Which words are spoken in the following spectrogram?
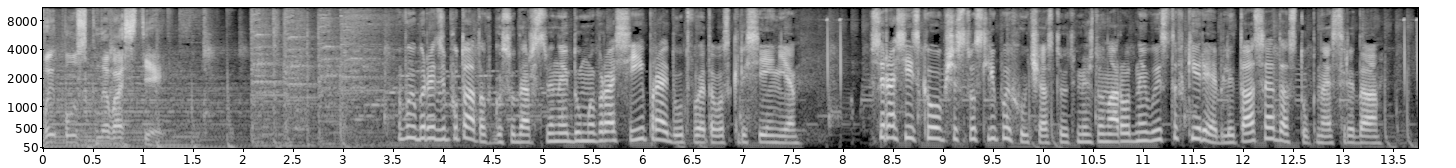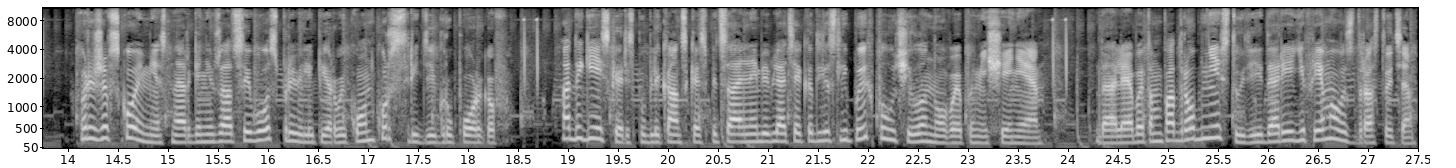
Выпуск новостей. Выборы депутатов Государственной Думы в России пройдут в это воскресенье. Всероссийское общество слепых участвует в международной выставке «Реабилитация. Доступная среда». В Рыжевской местной организации ВОЗ провели первый конкурс среди групп оргов. Адыгейская республиканская специальная библиотека для слепых получила новое помещение. Далее об этом подробнее в студии Дарья Ефремова. Здравствуйте.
